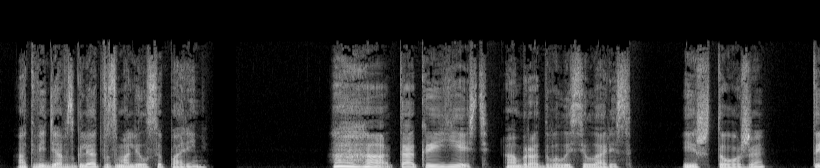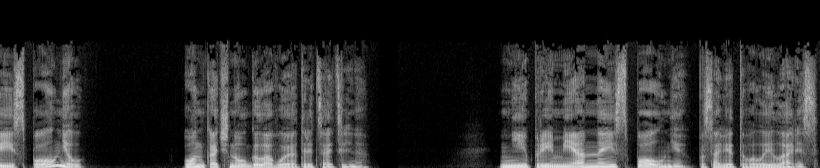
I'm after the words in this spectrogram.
— отведя взгляд, взмолился парень. «Ага, так и есть», — обрадовалась Иларис. «И что же? Ты исполнил?» Он качнул головой отрицательно. «Непременно исполни», — посоветовала Иларис.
